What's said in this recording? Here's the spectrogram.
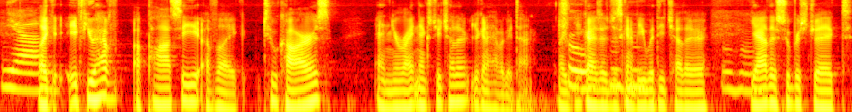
Yeah. Like if you have a posse of like two cars and you're right next to each other, you're gonna have a good time. Like you guys are just gonna be Mhm. with each other. Yeah, they're super strict,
